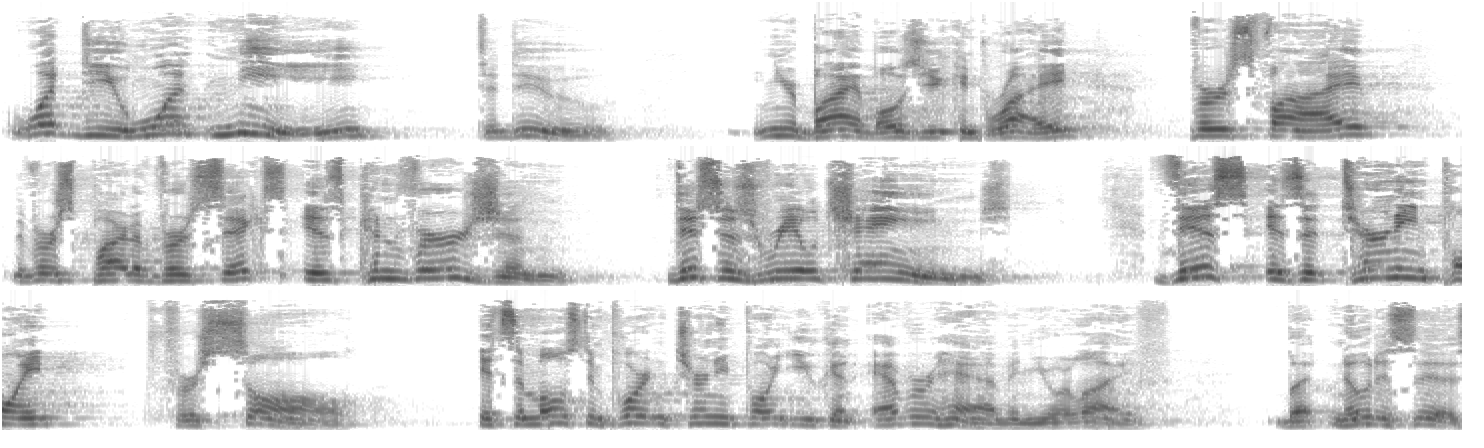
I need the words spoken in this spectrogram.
what do you want me to do? In your Bibles, you can write verse 5 the first part of verse 6 is conversion. This is real change. This is a turning point for Saul. It's the most important turning point you can ever have in your life. But notice this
